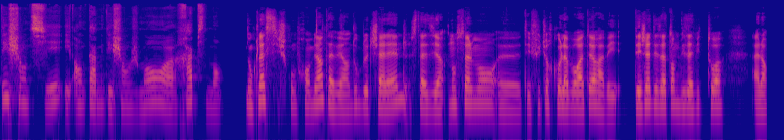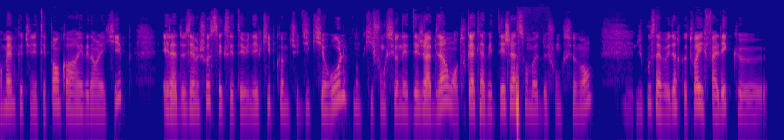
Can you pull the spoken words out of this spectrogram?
des chantiers et entamer des changements rapidement. Donc là, si je comprends bien, tu avais un double challenge, c'est-à-dire non seulement tes futurs collaborateurs avaient déjà des attentes vis-à-vis de toi, alors même que tu n'étais pas encore arrivé dans l'équipe. Et la deuxième chose, c'est que c'était une équipe, comme tu dis, qui roule, donc qui fonctionnait déjà bien, ou en tout cas qui avait déjà son mode de fonctionnement. Mmh. Du coup, ça veut dire que toi, il fallait que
